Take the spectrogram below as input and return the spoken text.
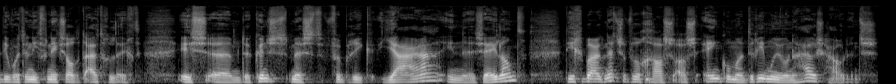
die wordt er niet voor niks altijd uitgelegd, is ehm, de kunstmestfabriek Yara in eh, Zeeland. Die gebruikt net zoveel gas als 1,3 miljoen huishoudens.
